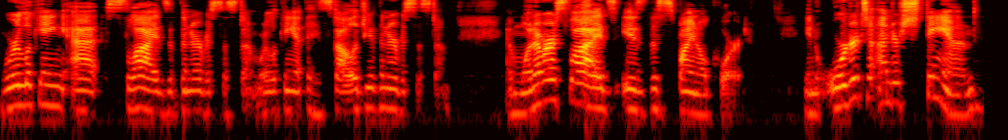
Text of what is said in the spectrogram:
we're looking at slides of the nervous system. We're looking at the histology of the nervous system. And one of our slides is the spinal cord. In order to understand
